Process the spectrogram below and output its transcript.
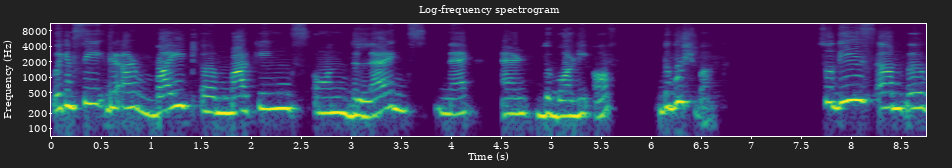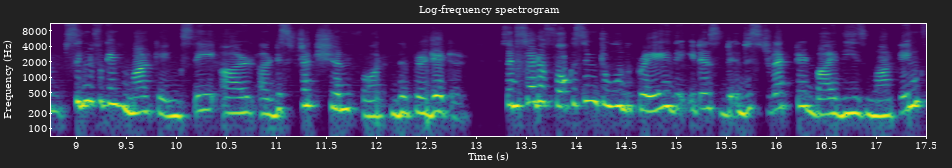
we can see there are white uh, markings on the legs, neck, and the body of the bushbuck. So these um, uh, significant markings, they are a distraction for the predator. So instead of focusing to the prey, it is distracted by these markings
